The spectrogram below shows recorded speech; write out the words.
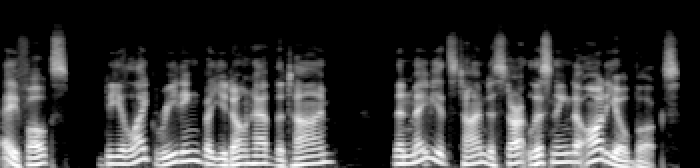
Hey, folks, do you like reading but you don't have the time? Then maybe it's time to start listening to audiobooks.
